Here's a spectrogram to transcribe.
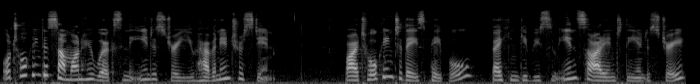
or talking to someone who works in the industry you have an interest in. By talking to these people, they can give you some insight into the industry,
